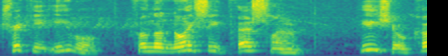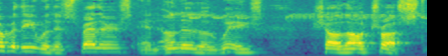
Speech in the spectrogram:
tricky evil, from the noisy pestilence. He shall cover thee with his feathers, and under the wings shall thou trust.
